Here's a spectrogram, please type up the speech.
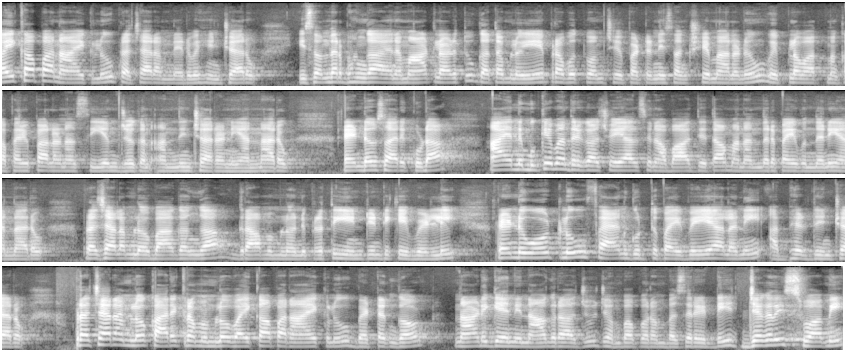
వైకాపా నాయకులు ప్రచారం నిర్వహించారు. ఈ సందర్భంగా ఆయన మాట్లాడుతూ గతంలో ఏ ప్రభుత్వం చేపట్టని సంక్షేమాలను విప్లవాత్మక పరిపాలన సీఎం జగన్ అందించారని అన్నారు. రెండవసారి కూడా ఆయన ముఖ్యమంత్రిగా చేయాల్సిన బాధ్యత మనందరిపై ఉందని అన్నారు. ప్రచారంలో భాగంగా గ్రామంలోని ప్రతి ఇంటింటికి వెళ్ళి రెండు ఓట్లు ఫ్యాన్ గుర్తుపై వేయాలని అభ్యర్థించారు. ప్రచారంలో కార్యక్రమంలో వైకాపా నాయకులు బెట్టన్ గౌడ్ నాడిగేని నాగరాజు జంబాపురం బసిరెడ్డి జగదీష్ స్వామి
